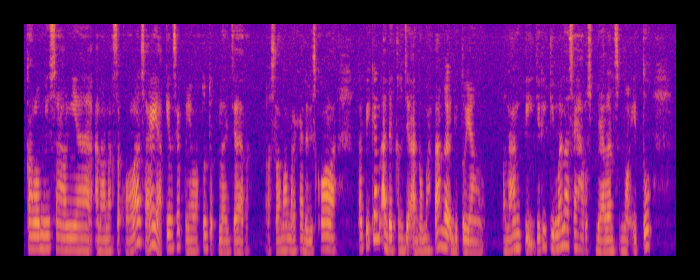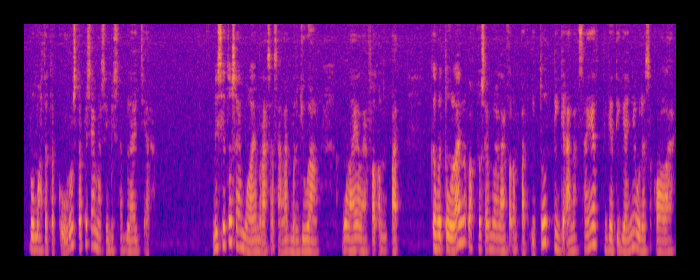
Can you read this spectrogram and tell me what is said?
Kalau misalnya anak-anak sekolah, saya yakin saya punya waktu untuk belajar eh, selama mereka ada di sekolah. Tapi kan ada kerjaan rumah tangga gitu yang menanti. Jadi gimana saya harus balance semua itu, rumah tetap keurus, tapi saya masih bisa belajar. Di situ saya mulai merasa sangat berjuang, mulai level 4. Kebetulan waktu saya mulai level 4 itu, tiga anak saya, tiga-tiganya udah sekolah.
